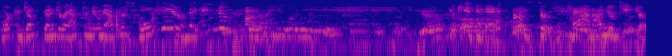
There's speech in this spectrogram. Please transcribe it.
four can just spend your afternoon after school here making new pottery. You can't do that. I certainly can. I'm your teacher.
